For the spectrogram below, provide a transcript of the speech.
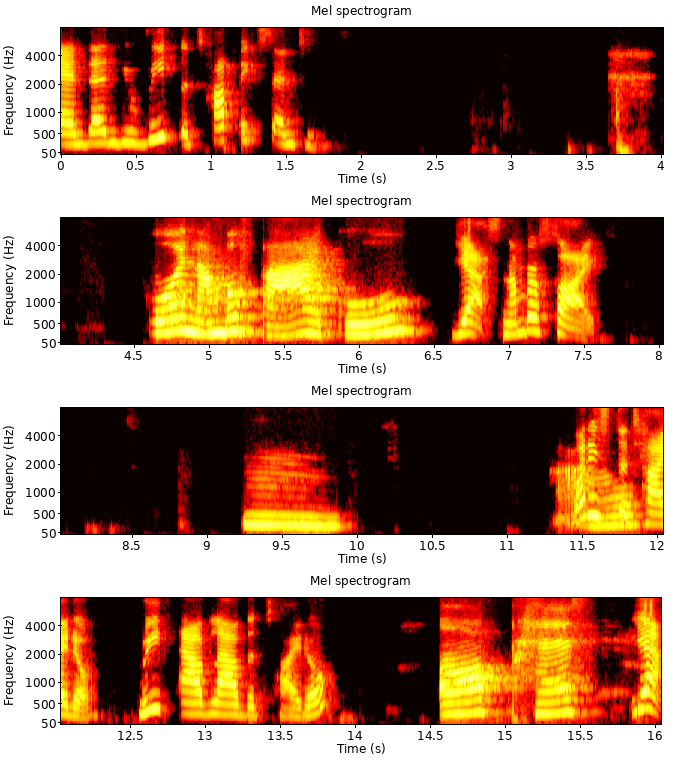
and then you read the topic sentence. cô ơi number five cô Yes, number five. hmm. What is the title? Read out loud the title. all pets Yeah,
